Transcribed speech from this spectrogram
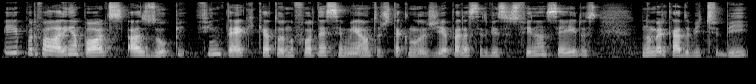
E por falar em aportes, a ZUP Fintech, que atua no fornecimento de tecnologia para serviços financeiros no mercado B2B,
